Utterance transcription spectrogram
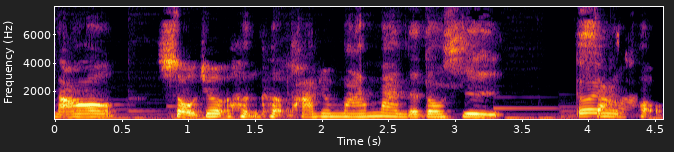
然后手就很可怕，就满满的都是伤口。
